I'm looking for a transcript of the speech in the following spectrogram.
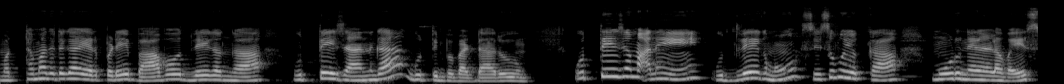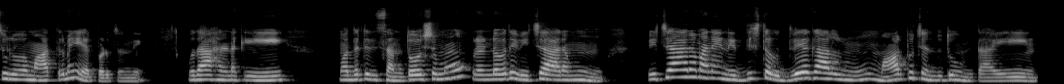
మొట్టమొదటిగా ఏర్పడే భావోద్వేగంగా ఉత్తేజాన్గా గుర్తింపబడ్డారు. ఉత్తేజం అనే ఉద్వేగము శిశువు యొక్క మూడు నెలల వయస్సులో మాత్రమే ఏర్పడుతుంది. ఉదాహరణకి మొదటిది సంతోషము రెండవది విచారము. విచారం అనే నిర్దిష్ట ఉద్వేగాలను మార్పు చెందుతూ ఉంటాయి.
